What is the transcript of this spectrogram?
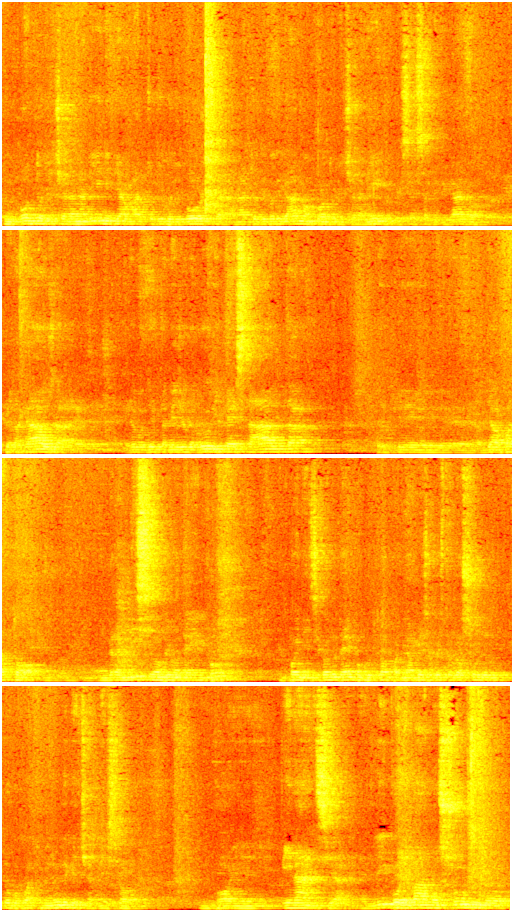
un conto che c'era Nalini che ha un altro tipo di corsa, un altro tipo di gamma, un conto che c'era Nico che si è sacrificato per la causa, io l'ho detto ai miei giocatori, testa alta, perché abbiamo fatto un grandissimo primo tempo, e poi nel secondo tempo purtroppo abbiamo preso questo grosso dopo 4 minuti che ci ha messo un po' in, ansia e lì volevamo subito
